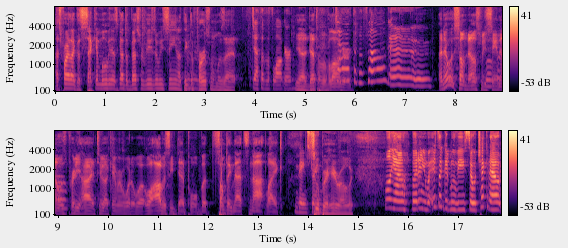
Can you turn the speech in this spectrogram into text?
that's probably like the second movie that's got the best reviews that we've seen. I think Mm-hmm. the first one was that Death of a Vlogger. yeah, Death of a Vlogger. Death of a Vlogger. And there was something else we've seen that was pretty high too. I can't remember what it was. Well, obviously Deadpool, but something that's not like Mainstream. superhero. Well, yeah, but anyway, it's a good movie. So check it out.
